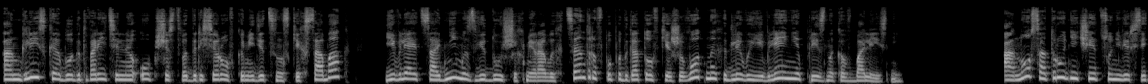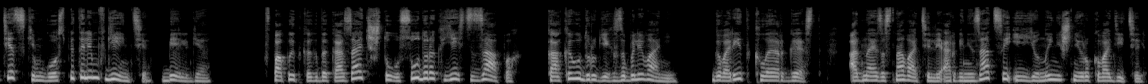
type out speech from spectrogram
Английское благотворительное общество «Дрессировка медицинских собак» является одним из ведущих мировых центров по подготовке животных для выявления признаков болезней. Оно сотрудничает с университетским госпиталем в Генте, Бельгия, в попытках доказать, что у судорог есть запах, как и у других заболеваний говорит Клэр Гест, одна из основателей организации и ее нынешний руководитель.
